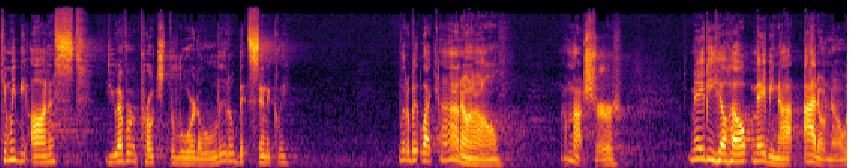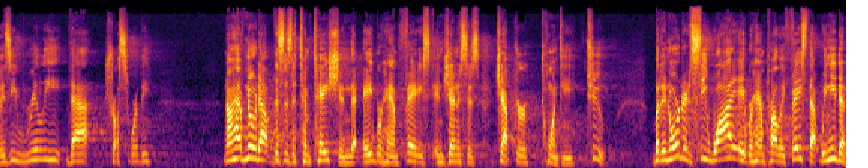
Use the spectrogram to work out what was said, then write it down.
Can we be honest? Do you ever approach the Lord a little bit cynically? A little bit like, I don't know. I'm not sure. Maybe he'll help, maybe not. I don't know. Is he really that trustworthy? Now, I have no doubt this is a temptation that Abraham faced in Genesis chapter 22. But in order to see why Abraham probably faced that, we need to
